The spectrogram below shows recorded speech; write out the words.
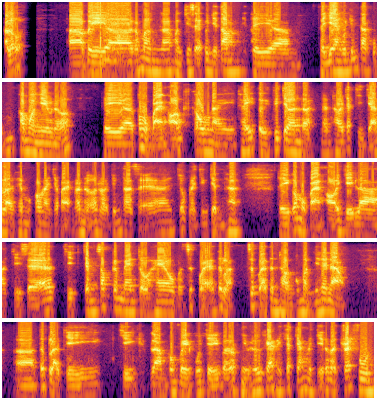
alo? À, vì uh, cảm ơn uh, phần chia sẻ của chị Tâm. Thì uh, thời gian của chúng ta cũng không còn nhiều nữa. Thì uh, có một bạn hỏi cái câu này thấy từ phía trên rồi nên thôi chắc chị trả lời thêm một câu này cho bạn đó nữa rồi chúng ta sẽ chốt lại chương trình ha. Thì có một bạn hỏi chị là chị sẽ chị chăm sóc cái mental health và sức khỏe tức là sức khỏe tinh thần của mình như thế nào? Uh, tức là chị chị làm công việc của chị và rất nhiều thứ khác thì chắc chắn là chị rất là stressful.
